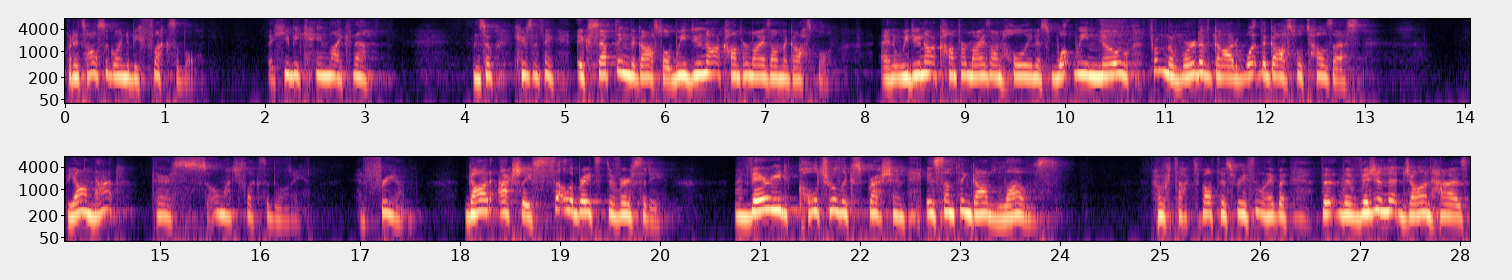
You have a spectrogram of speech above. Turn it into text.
but it's also going to be flexible. That he became like them. And so here's the thing accepting the gospel, we do not compromise on the gospel. And we do not compromise on holiness, what we know from the Word of God, what the gospel tells us. Beyond that, there is so much flexibility and freedom God actually celebrates diversity. Varied cultural expression is something God loves. We talked about this recently, but the, the vision that John has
